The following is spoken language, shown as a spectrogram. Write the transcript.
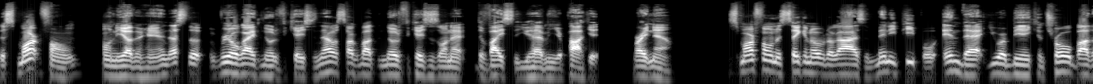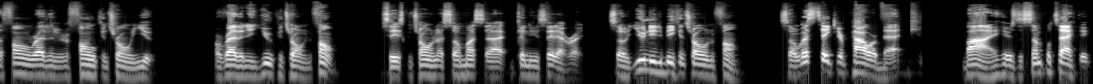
The smartphone, on the other hand, that's the real life notifications. Now let's talk about the notifications on that device that you have in your pocket right now. Smartphone is taking over the lives of many people in that you are being controlled by the phone rather than the phone controlling you, or rather than you controlling the phone. See, it's controlling us so much that I couldn't even say that right. So you need to be controlling the phone. So let's take your power back by here's a simple tactic.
